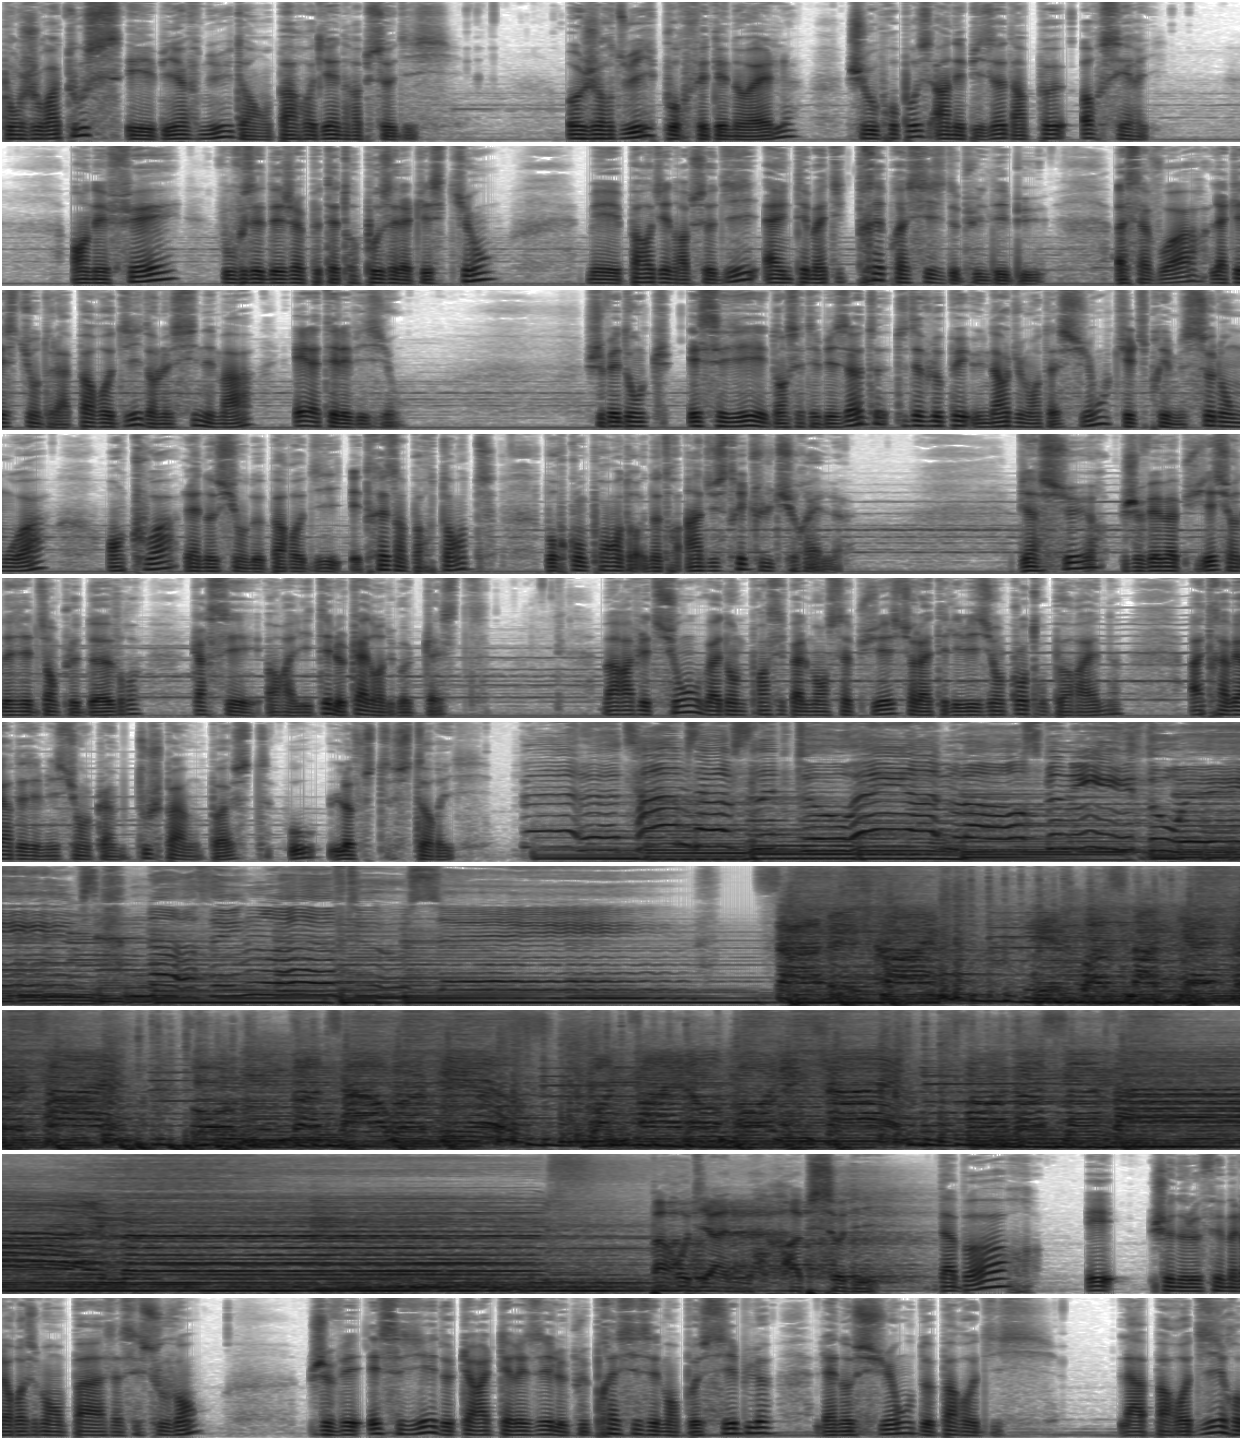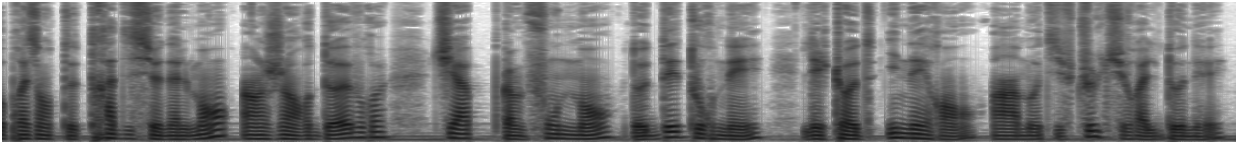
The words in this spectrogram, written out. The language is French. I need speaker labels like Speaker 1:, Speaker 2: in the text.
Speaker 1: Bonjour à tous et bienvenue dans Parodienne Rhapsody. Aujourd'hui, pour fêter Noël, je vous propose un épisode un peu hors série. En effet, vous vous êtes déjà peut-être posé la question, mais Parodienne Rhapsody a une thématique très précise depuis le début, à savoir la question de la parodie dans le cinéma et la télévision. Je vais donc essayer dans cet épisode de développer une argumentation qui exprime selon moi en quoi la notion de parodie est très importante pour comprendre notre industrie culturelle? Bien sûr, je vais m'appuyer sur des exemples d'œuvres, car c'est en réalité le cadre du podcast. Ma réflexion va donc principalement s'appuyer sur la télévision contemporaine à travers des émissions comme Touche pas à mon poste ou Lost Story.
Speaker 2: Parodian Rhapsody.
Speaker 1: D'abord, et je ne le fais malheureusement pas assez souvent, je vais essayer de caractériser le plus précisément possible la notion de parodie. La parodie représente traditionnellement un genre d'œuvre qui a comme fondement de détourner les codes inhérents à un motif culturel donné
